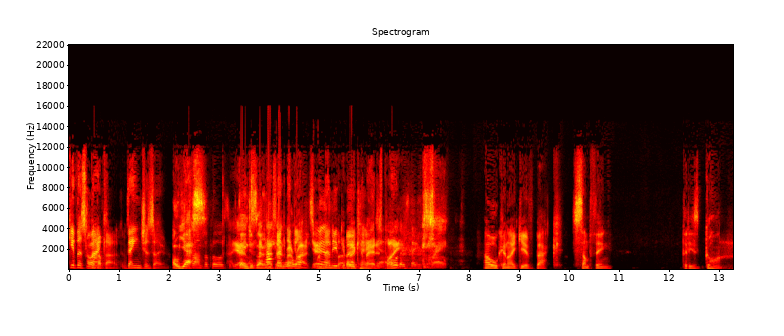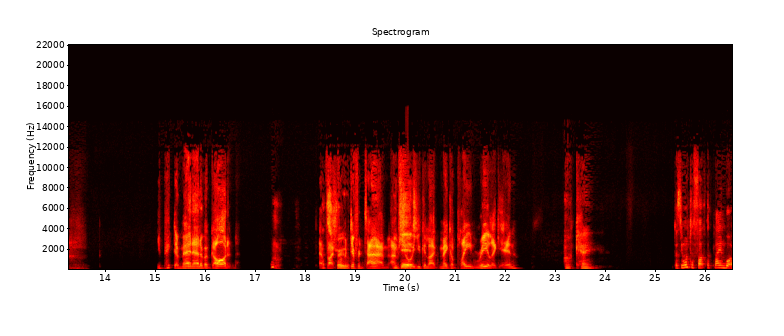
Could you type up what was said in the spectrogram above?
give us Oh, back. Danger Zone. Oh Round yes. of applause. Uh, yeah, Danger zone. That sounds about Yeah. right. Yeah, Yeah, need Get a back to bouquet. Yeah, all those things. Right. How can I give back something that is gone? You picked a man out of a garden. And That's like from a different time. I'm You sure did. you can like make a plane real again. Okay. Does he want to fuck the plane? What?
